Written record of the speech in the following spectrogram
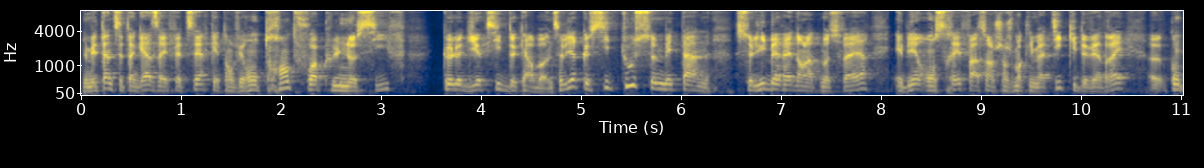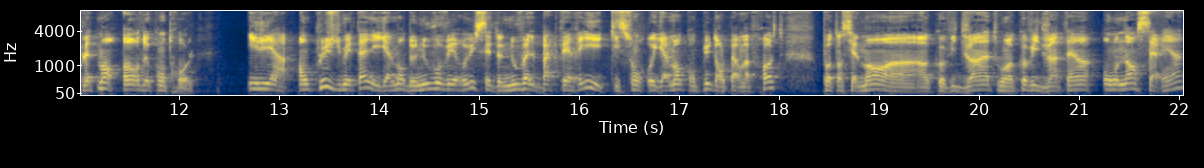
Le méthane, c'est un gaz à effet de serre qui est environ 30 fois plus nocif que le dioxyde de carbone. Ça veut dire que si tout ce méthane se libérait dans l'atmosphère, eh bien, on serait face à un changement climatique qui deviendrait euh, complètement hors de contrôle il y a, en plus du méthane, également de nouveaux virus et de nouvelles bactéries qui sont également contenues dans le permafrost, potentiellement un, Covid-20 ou un Covid-21, on n'en sait rien.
